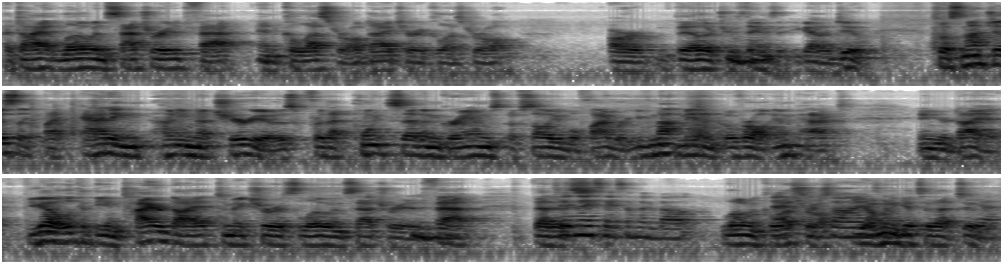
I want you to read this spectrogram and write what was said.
A diet low in saturated fat and cholesterol, dietary cholesterol, are the other 2 mm-hmm. things that you got to do. So it's not just like by adding Honey Nut Cheerios for that 0.7 grams of soluble fiber, you've not made an overall impact in your diet. You got to look at the entire diet to make sure it's low in saturated fat. That Didn't they say something about? low in cholesterol. Yeah, I'm going to get to that too. Yeah.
